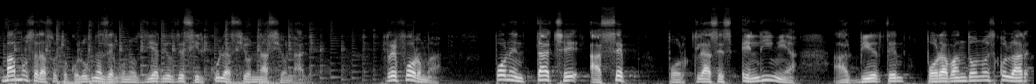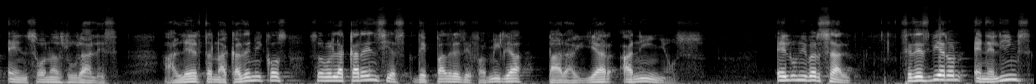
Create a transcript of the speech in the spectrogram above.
Vamos a las ocho columnas de algunos diarios de circulación nacional. Reforma. Ponen tache a CEP por clases en línea. Advierten por abandono escolar en zonas rurales. Alertan a académicos sobre las carencias de padres de familia para guiar a niños. El Universal. Se desviaron en el IMSS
